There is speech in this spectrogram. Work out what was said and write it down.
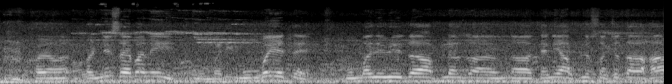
फ- फडणवीस साहेबांनी मुंबई. मुंबई येथे मुंबादेवी इथं आपलं त्यांनी आपलं स्वच्छता हा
